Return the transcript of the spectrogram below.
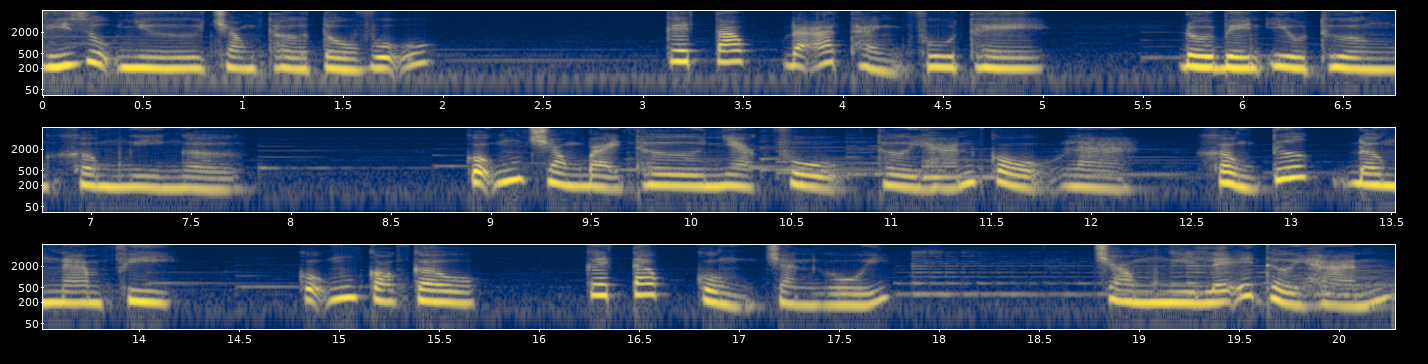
Ví dụ như trong thơ Tô Vũ. Kết tóc đã thành phu thê, đôi bên yêu thương không nghi ngờ. Cũng trong bài thơ nhạc phủ thời Hán cổ là Khổng tước Đông Nam Phi cũng có câu kết tóc cùng chăn gối. Trong nghi lễ thời Hán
